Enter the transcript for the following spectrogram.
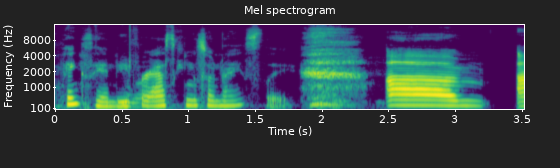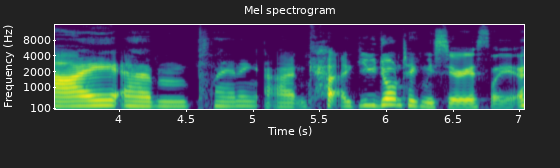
thanks, Andy, for asking so nicely. Um, I am planning on. God, you don't take me seriously. I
